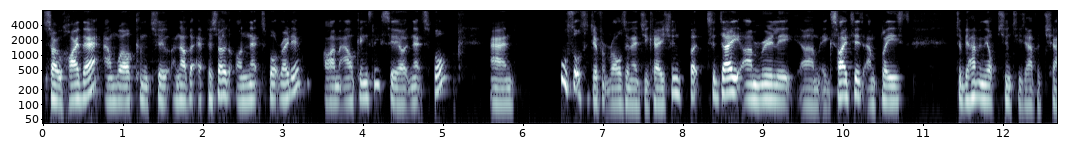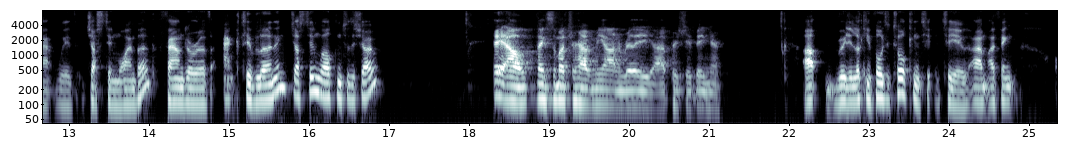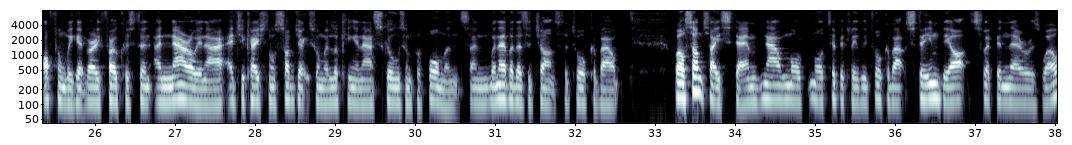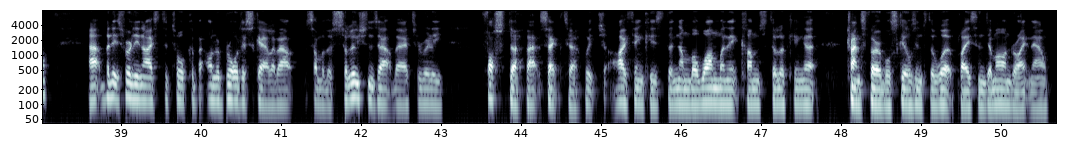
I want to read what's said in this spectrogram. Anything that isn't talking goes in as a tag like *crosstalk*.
So, hi there, and welcome to another episode on NetSupport Radio. I'm Al Kingsley, CEO at NetSupport, and all sorts of different roles in education. But today, I'm really um, excited and pleased to be having the opportunity to have a chat with Justin Weinberg, founder of Aktiv Learning. Justin, welcome to the show. Hey, Al. Thanks so much for having me on. I really uh, appreciate being here. Uh, really looking forward to talking to, to you. Um, I think often we get very focused and, and, narrow in our educational subjects when we're looking in our schools and performance. And whenever there's a chance to talk about, well, some say STEM. Now, more more typically, we talk about STEAM. The arts slip in there as well. Uh, but it's really nice to talk about on a broader scale about some of the solutions out there to really foster that sector, which I think is the number one when it comes to looking at transferable skills into the workplace and demand right now.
